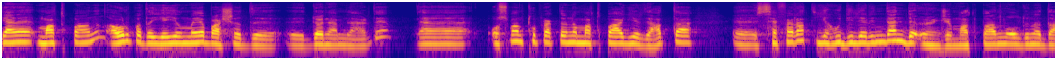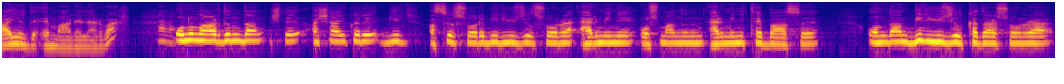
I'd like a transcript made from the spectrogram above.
Yani matbaanın Avrupa'da yayılmaya başladığı e, dönemlerde e, Osmanlı topraklarına matbaa girdi. Hatta e, Seferat Yahudilerinden de önce matbaanın olduğuna dair de emareler var. Evet. Onun ardından işte aşağı yukarı bir asır sonra, bir yüzyıl sonra Ermeni, Osmanlı'nın Ermeni tebaası, ondan bir yüzyıl kadar sonra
